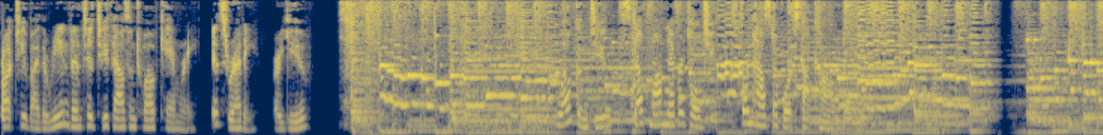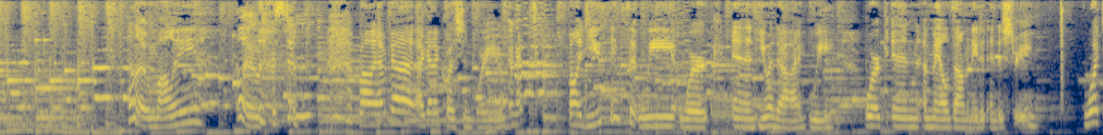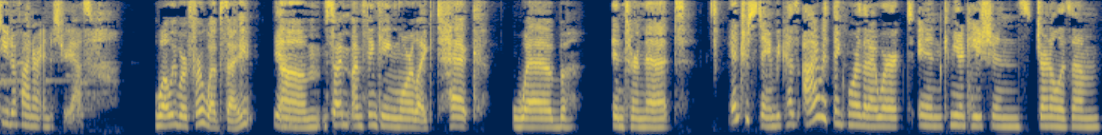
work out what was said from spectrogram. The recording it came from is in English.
Brought to you by the reinvented 2012 Camry. It's ready. Are you? Welcome to Stuff Mom Never Told You from HowStuffWorks.com. Hello, Molly. Hello, Kristen. Molly, I've got I got a question for you. Okay. Molly, do you think that we work and you and I, we work in a male dominated industry? What do you define our industry as? Well, we work for a website. Yeah. Um, so I'm I'm thinking more like tech, web, internet. Interesting, because I would think more that I worked in communications, journalism,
